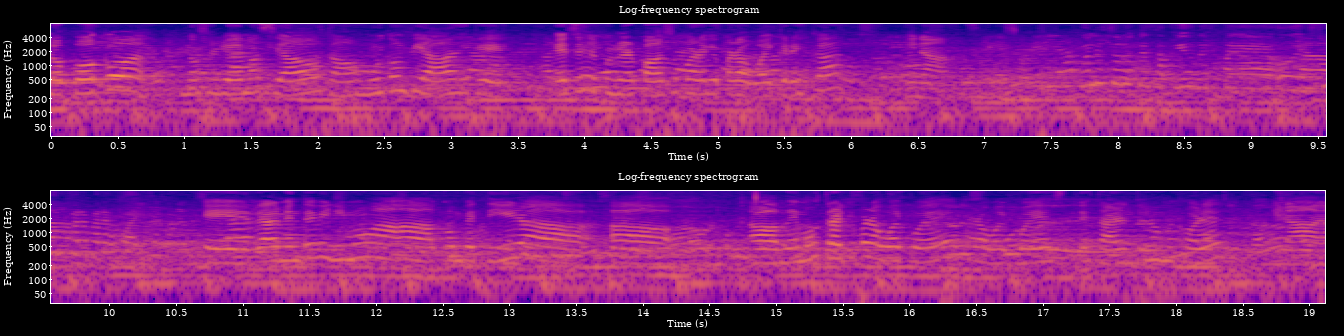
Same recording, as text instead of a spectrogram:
lo poco nos sirvió demasiado, estamos muy confiadas de que este es el primer paso para que Paraguay crezca y nada. eso. Realmente vinimos a competir, a, a- a demostrar que Paraguay puede, Paraguay puede estar entre los mejores y nada,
